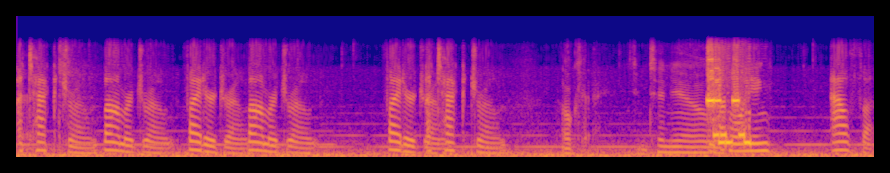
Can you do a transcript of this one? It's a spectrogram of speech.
Attack drone. Bomber drone. Fighter drone. Bomber drone. Fighter drone. Attack drone. Okay. Continue. Deploying Alpha.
